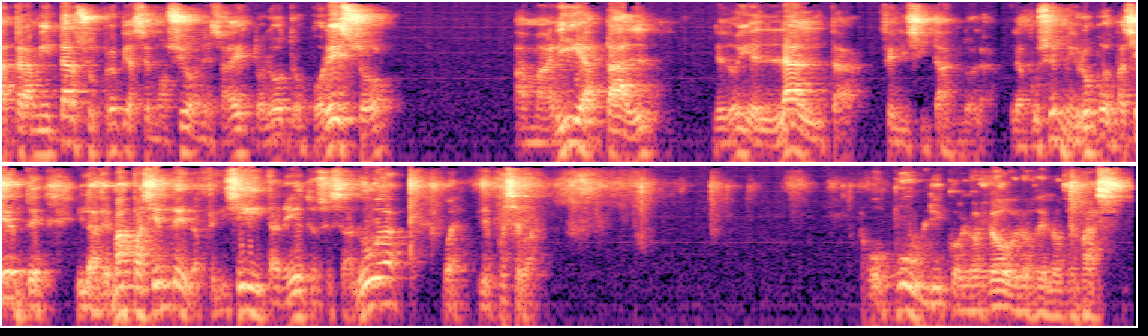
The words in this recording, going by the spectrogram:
a tramitar sus propias emociones, a esto, a lo otro. Por eso, a María tal, le doy el alta felicitándola. La puse en mi grupo de pacientes y las demás pacientes la felicitan y esto se saluda, bueno, y después se va. Hago público los logros de los demás.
